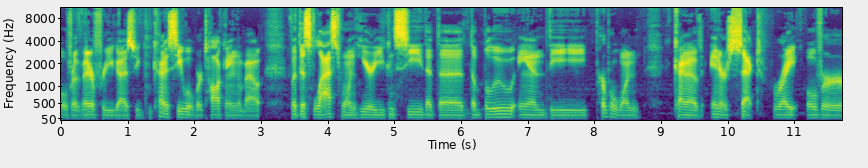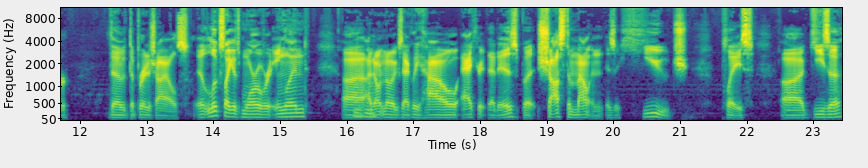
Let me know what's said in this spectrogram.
over there for you guys, so you can kind of see what we're talking about. But this last one here, you can see that the the blue and the purple one kind of intersect right over the the British Isles. It looks like it's more over England. Uh, I Mhm. don't know exactly how accurate that is, but Shasta Mountain is a huge place. Uh, Giza,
